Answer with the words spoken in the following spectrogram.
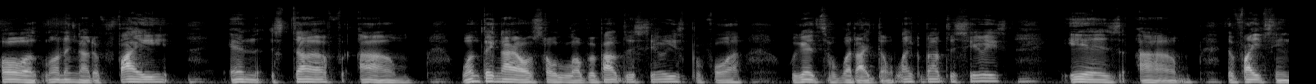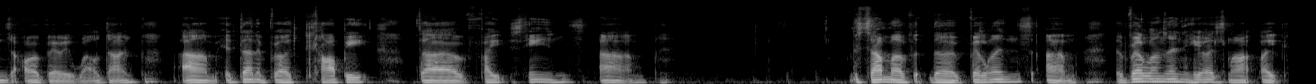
her learning how to fight and stuff. Um, one thing I also love about this series before we get to what I don't like about the series is um the fight scenes are very well done. Um it doesn't feel choppy. The fight scenes, um some of the villains, um the villain in here is not like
